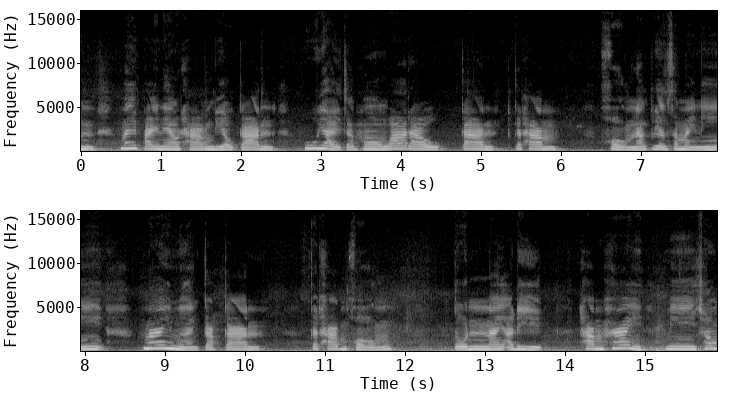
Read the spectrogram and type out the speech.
น ไม่ไปแนวทางเดียวกัน ผู้ใหญ่จะมองว่าเราการกระทำของนักเรียนสมัยนี้ ไม่เหมือนกับการกระทำของตนในอดีตทำให้มีช่อง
